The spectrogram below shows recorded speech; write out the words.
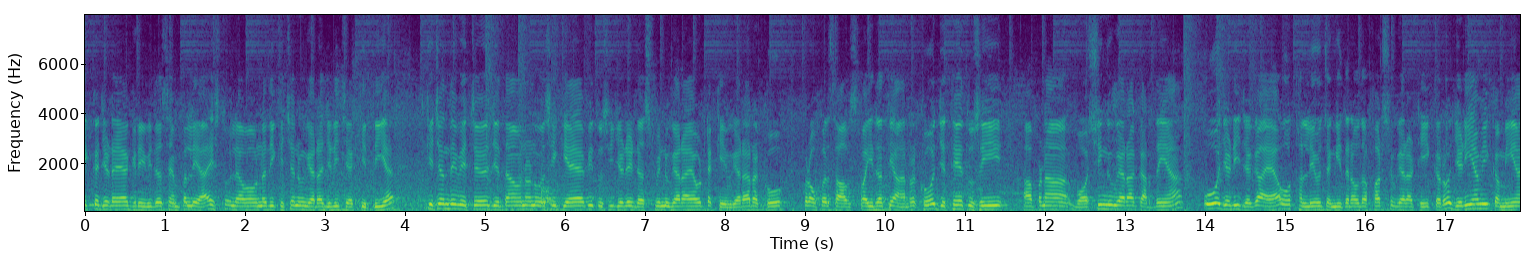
ਇੱਕ ਜਿਹੜਾ ਆ, ਗ੍ਰੇਵੀ ਦਾ ਸੈਂਪਲ ਲਿਆ। ਇਸ ਤੋਂ ਇਲਾਵਾ ਉਹਨਾਂ ਦੀ ਕਿਚਨ ਵਗੈਰਾ ਜਿਹੜੀ ਚੈੱਕ ਕੀਤੀ ਹੈ। ਕਿਚਨ ਦੇ ਵਿੱਚ ਜਿੱਦਾਂ ਉਹਨਾਂ ਨੂੰ ਅਸੀਂ ਕਿਹਾ ਹੈ ਵੀ ਤੁਸੀਂ ਜਿਹੜੇ ਡਸਟਬਿਨ ਵਗੈਰਾ ਆ ਉਹ ਢੱਕੇ ਵਗੈਰਾ ਰੱਖੋ ਪ੍ਰੋਪਰ ਸਾਫ਼ ਸਫ਼ਾਈ ਦਾ ਧਿਆਨ ਰੱਖੋ, ਜਿੱਥੇ ਤੁਸੀਂ ਆਪਣਾ ਵਾਸ਼ਿੰਗ ਵਗੈਰਾ ਕਰਦੇ ਆ, ਉਹ ਜਿਹੜੀ ਜਗ੍ਹਾ ਆ, ਉਹ ਥੱਲੇੋਂ ਚੰਗੀ ਤਰ੍ਹਾਂ ਉਹਦਾ ਫਰਸ਼ ਵਗੈਰਾ ਠੀਕ ਕਰੋ, ਜਿਹੜੀਆਂ ਵੀ ਕਮੀਆਂ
